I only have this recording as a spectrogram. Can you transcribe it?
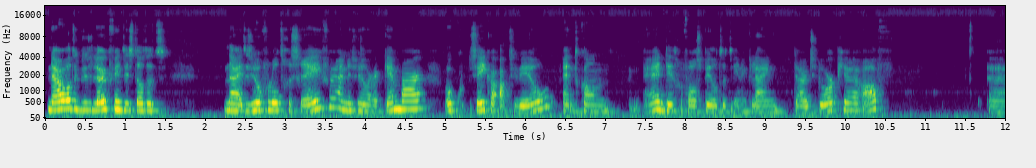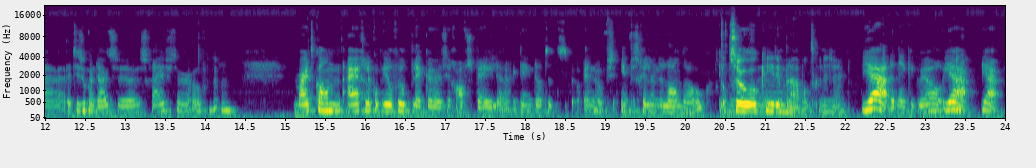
Nou, wat ik dus leuk vind is dat het... Nou, het is heel vlot geschreven en is heel herkenbaar. Ook zeker actueel. En het kan... Hè, in dit geval speelt het in een klein Duits dorpje af. Uh, het is ook een Duitse schrijfster overigens. Maar het kan eigenlijk op heel veel plekken zich afspelen. Ik denk dat het, en ook in verschillende landen ook. Dat zou ook hier in eh, Brabant kunnen zijn. Ja, dat denk ik wel. Ja, ja.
